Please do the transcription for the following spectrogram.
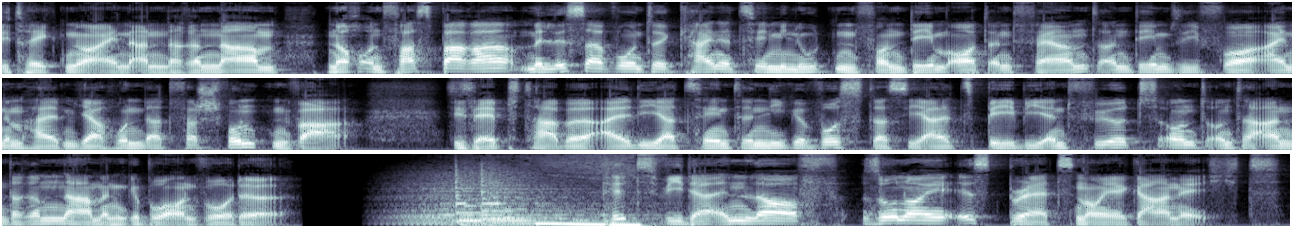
Sie trägt nur einen anderen Namen. Noch unfassbarer, Melissa wohnte keine zehn Minuten von dem Ort entfernt, an dem sie vor einem halben Jahrhundert verschwunden war. Sie selbst habe all die Jahrzehnte nie gewusst, dass sie als Baby entführt und unter anderem Namen geboren wurde. Pitt wieder in Love. So neu ist Brads neue gar nicht.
